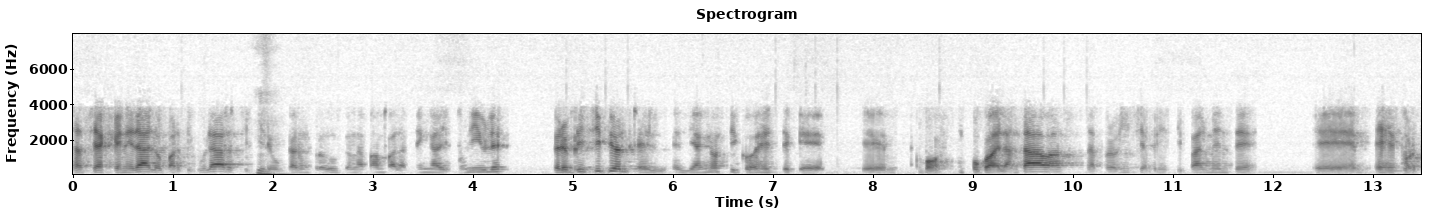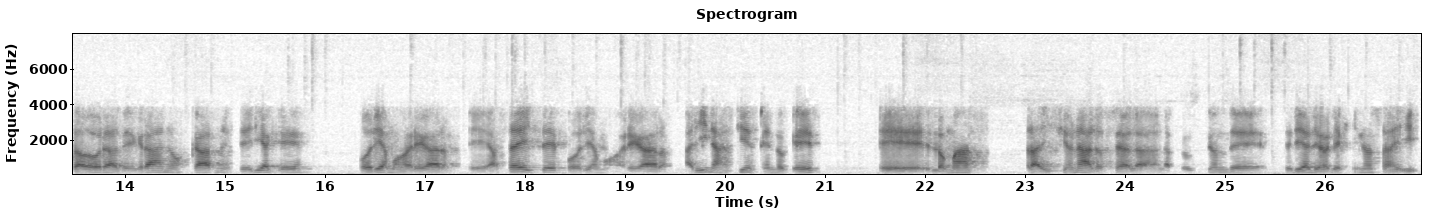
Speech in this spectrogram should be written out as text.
ya sea general o particular, si quiere buscar un producto en la Pampa la tenga disponible pero en principio el, diagnóstico es este que, vos un poco adelantabas, la provincia principalmente eh, es exportadora de granos, carnes, te diría que podríamos agregar eh, aceite, podríamos agregar harinas, así en, lo que es eh, lo más tradicional, o sea, la, producción de cereales oleaginosas y,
